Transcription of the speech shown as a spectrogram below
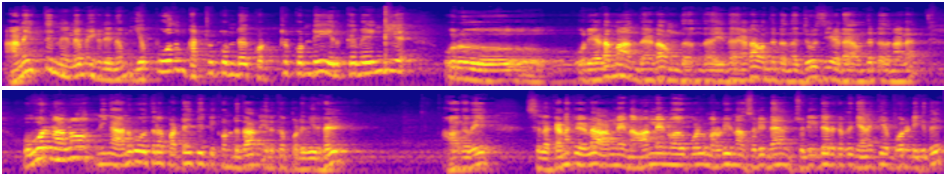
அனைத்து நிலைமைகளிலும் எப்போதும் கற்றுக்கொண்ட கற்றுக்கொண்டே இருக்க வேண்டிய ஒரு ஒரு இடமா அந்த இடம் அந்த அந்த இந்த இடம் வந்துட்டு அந்த ஜோசி இடம் வந்துட்டதுனால ஒவ்வொரு நாளும் நீங்கள் அனுபவத்தில் பட்டை தீட்டி கொண்டு தான் இருக்கப்படுவீர்கள். ஆகவே சில கணக்குகளை ஆன்லைன் ஆன்லைன் வகுப்புகள் மறுபடியும் நான் சொல்லிட்டேன். சொல்லிக்கிட்டே இருக்கிறதுக்கு எனக்கே போர் அடிக்குது.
